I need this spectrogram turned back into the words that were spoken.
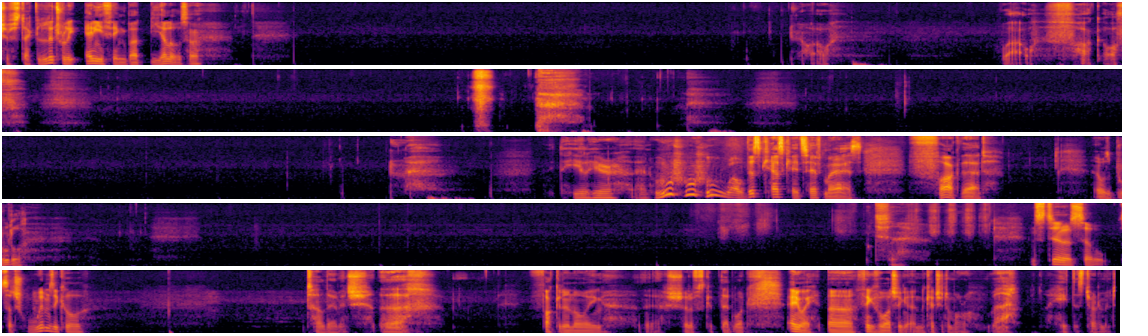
Should have stacked literally anything but yellows, huh? Wow. Wow. Fuck off. Heal here and whoo, whoo, whoo. wow, this cascade saved my ass. Fuck that. That was brutal. And still so such whimsical tile damage. Ugh. Fucking annoying. Should have skipped that one. Anyway, uh, thank you for watching and catch you tomorrow. I hate this tournament.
